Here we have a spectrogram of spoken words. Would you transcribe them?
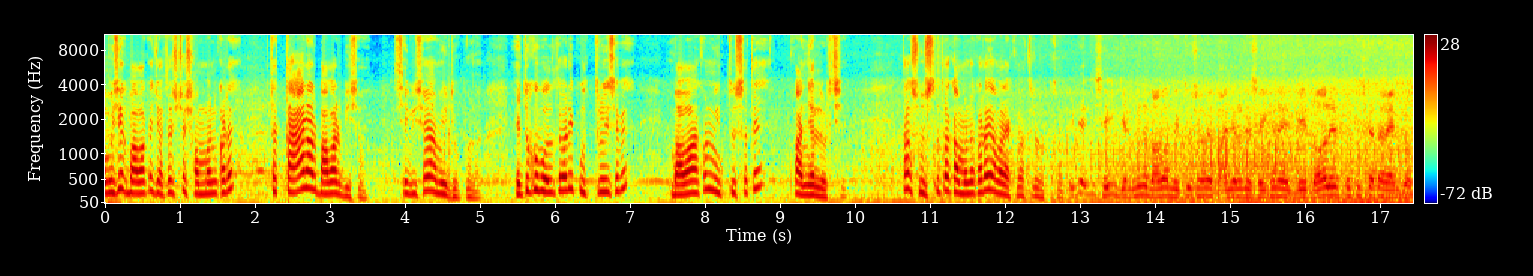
অভিষেক বাবাকে যথেষ্ট সম্মান করে তা তার আর বাবার বিষয় সে বিষয়ে আমি ঢুকবো না। এটুকু বলতে পারি পুত্র হিসেবে বাবা এখন মৃত্যুর সাথে পাঞ্জা লড়ছে। তার সুস্থতা কামনা করাই আমার একমাত্র লক্ষ্য। এটা কি সেই যেখানে বাবা মৃত্যুর সঙ্গে পাঞ্জাবে সেইখানে যে দলের প্রতিষ্ঠাতার একজন?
